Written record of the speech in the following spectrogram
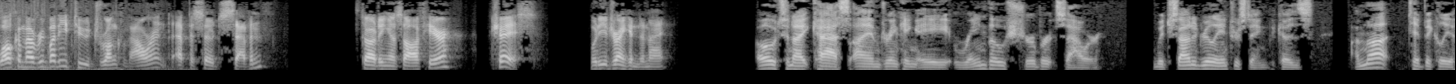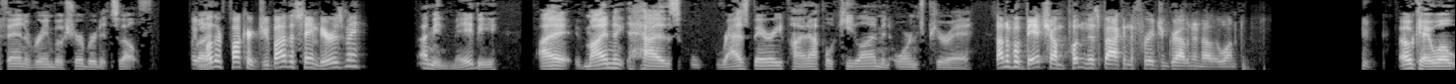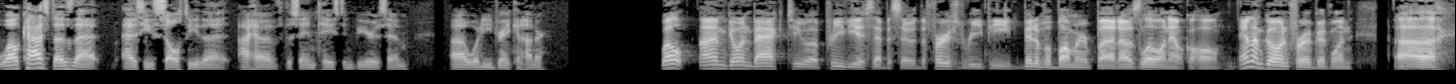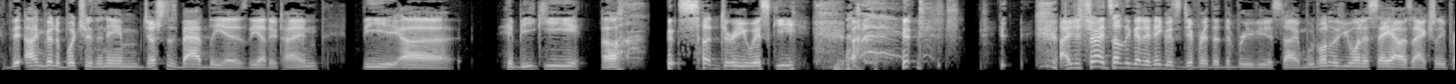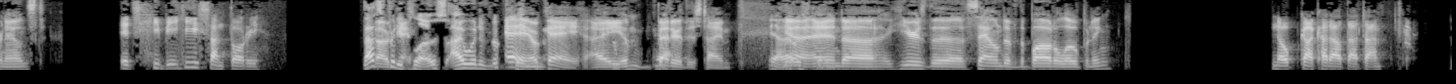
Welcome everybody to Drunk Valorant, episode seven. Starting us off here, Chase. What are you drinking tonight? Oh, tonight, Cass, I am drinking a rainbow sherbet sour, which sounded really interesting because I'm not typically a fan of rainbow sherbet itself. Wait, But- motherfucker, did you buy the same beer as me? I mean, maybe. I mine has raspberry, pineapple, key lime, and orange puree. Son of a bitch, I'm putting this back in the fridge and grabbing another one. Okay, well, while Cass does that, as he's salty that I have the same taste in beer as him, uh, what are you drinking, Hunter? Well, I'm going back to a previous episode, the first repeat. Bit of a bummer, but I was low on alcohol, and I'm going for a good one. Uh, th- I'm going to butcher the name just as badly as the other time. The uh, Hibiki uh, Sudbury whiskey. I just tried something that I think was different than the previous time. Would one of you want to say how it's actually pronounced? It's Hibiki Suntory. That's pretty close. I would have. Okay, been, okay. I am better this time. Yeah, yeah, and uh, here's the sound of the bottle opening. Nope, got cut out that time.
